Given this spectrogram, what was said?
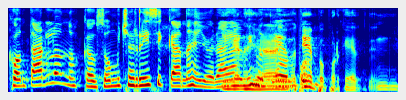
contarlo nos causó mucha risa y ganas de Y llorar ganas al de mismo llorar al tiempo. porque mm,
